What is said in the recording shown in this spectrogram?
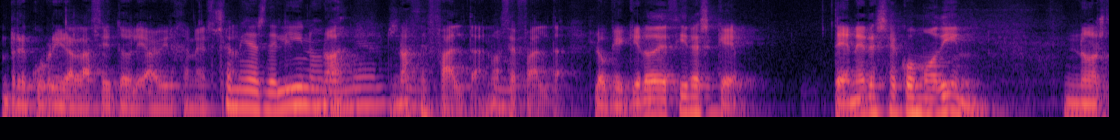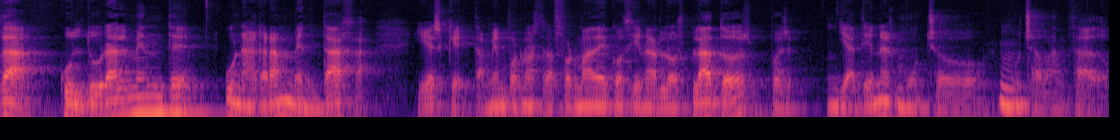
recurrir al aceite de oliva virgen extra. Semillas de lino no, también. No hace falta, no hace falta. Lo que quiero decir es que tener ese comodín nos da culturalmente una gran ventaja. Y es que también por nuestra forma de cocinar los platos, pues ya tienes mucho, mm. mucho avanzado.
